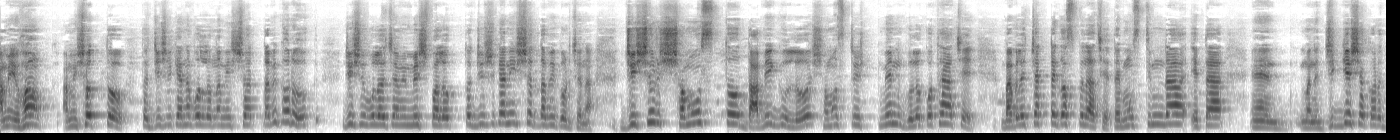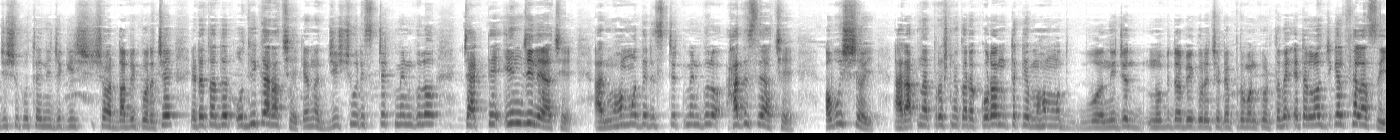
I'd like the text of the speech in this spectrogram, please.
আমি হক, আমি সত্য। তো যিশু কেন বলল না, আমি ঈশ্বর দাবি করুক? যিশু বলেছে, আমি মেষপালক তো যিশু কেন ঈশ্বর দাবি করছে না? যিশুর সমস্ত দাবিগুলো, সমস্ত স্টেটমেন্টগুলো কোথায় আছে? বাইবেলের চারটে গসপেল আছে। তাই মুসলিমরা এটা মানে জিজ্ঞাসা করে, যিশু কোথায় নিজেকে ঈশ্বর দাবি করেছে? এটা তাদের অধিকার আছে। কেন যিশুর স্টেটমেন্টগুলো চারটে ইঞ্জিলে আছে, আর মোহাম্মদের স্টেটমেন্টগুলো হাদিসে আছে। অবশ্যই। আর আপনার প্রশ্ন করা কোরআন থেকে মোহাম্মদ নিজের নবী দাবি করেছে, এটা প্রমাণ করতে হবে। এটা লজিক্যাল ফেলাসি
